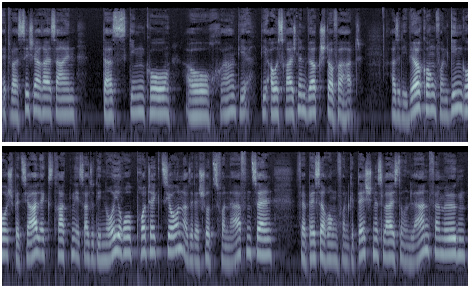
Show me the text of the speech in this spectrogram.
etwas sicherer sein, dass Ginkgo auch die, die ausreichenden Wirkstoffe hat. Also die Wirkung von Ginkgo-Spezialextrakten ist also die Neuroprotektion, also der Schutz von Nervenzellen, Verbesserung von Gedächtnisleistung und Lernvermögen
